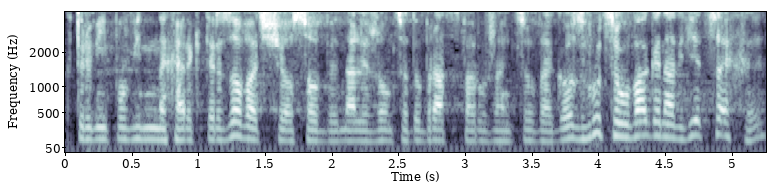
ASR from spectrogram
którymi powinny charakteryzować się osoby należące do Bractwa Różańcowego. Zwrócę uwagę na dwie cechy.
